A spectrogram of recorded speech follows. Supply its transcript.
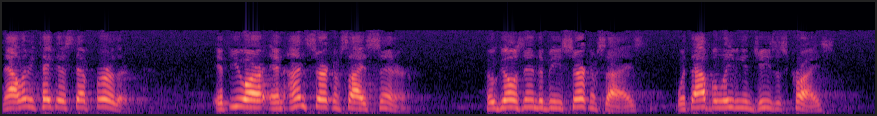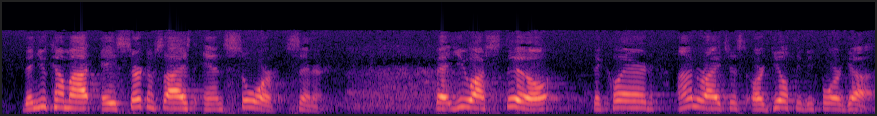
Now let me take it a step further. If you are an uncircumcised sinner who goes in to be circumcised without believing in Jesus Christ, then you come out a circumcised and sore sinner. That you are still declared unrighteous or guilty before God.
